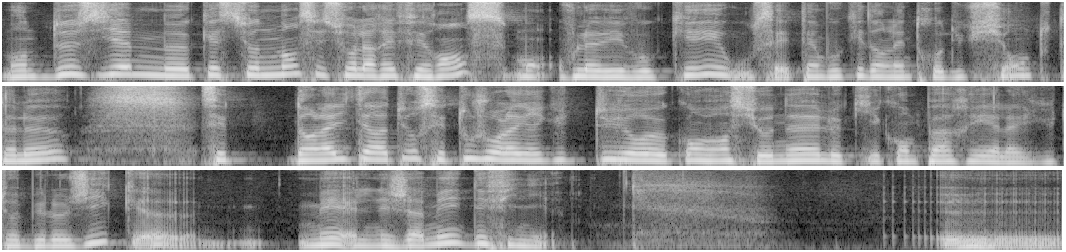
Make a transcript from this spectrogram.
Mon deuxième questionnement, c'est sur la référence. Bon, vous l'avez évoqué, ou ça a été invoqué dans l'introduction tout à l'heure. Dans la littérature, c'est toujours l'agriculture conventionnelle qui est comparée à l'agriculture biologique, euh, mais elle n'est jamais définie. Euh,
